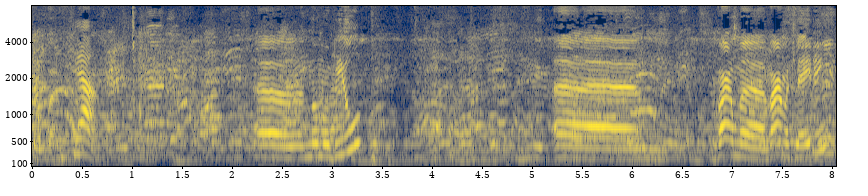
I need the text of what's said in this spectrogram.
stoppen? Ja. Uh, mijn mobiel. Uh, warme, warme kleding.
